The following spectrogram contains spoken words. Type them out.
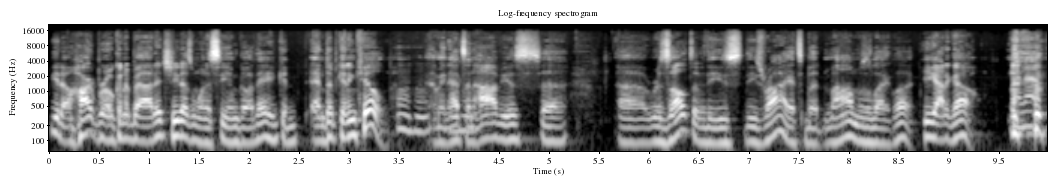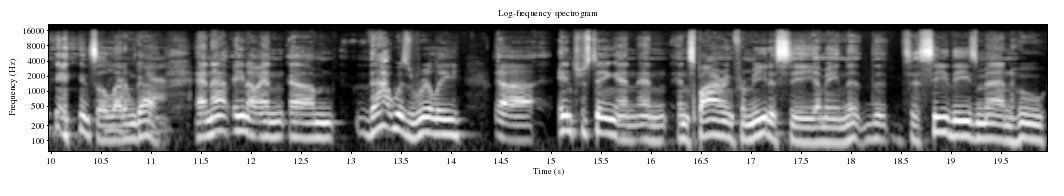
you know, heartbroken about it. She doesn't want to see him go there. He could end up getting killed. I mean, that's an obvious uh, uh, result of these these riots. But mom was like, "Look, you got to go." so let him go. yeah. And that, you know, and um, that was really uh, interesting and, and inspiring for me to see. I mean, the, the, to see these men who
